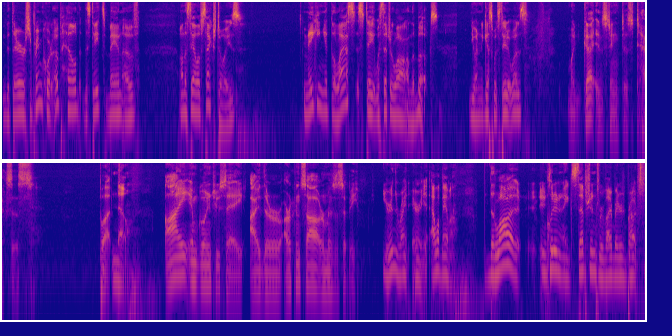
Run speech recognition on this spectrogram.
that their Supreme Court upheld the state's ban of on the sale of sex toys, making it the last state with such a law on the books. You want to guess what state it was? My gut instinct is Texas. But No. I am going to say either Arkansas or Mississippi. You're in the right area. Alabama. The law included an exception for vibrators brought,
